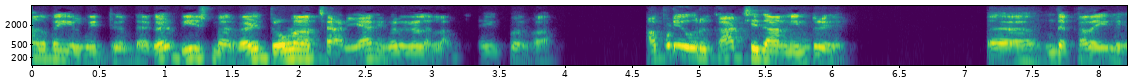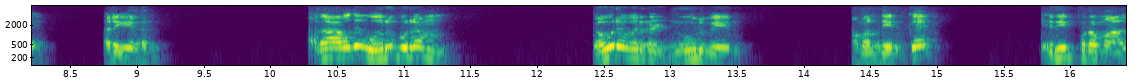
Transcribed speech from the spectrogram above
அகமையில் வீற்றிருந்தார்கள் பீஷ்மர்கள் துரோணாச்சாரியார் இவர்கள் எல்லாம் வருவார் அப்படி ஒரு காட்சி தான் இன்று அஹ், இந்த கதையிலே வருகிறது. அதாவது ஒருபுறம் கௌரவர்கள் நூறு பேர் அமர்ந்திருக்க எதிர்ப்புறமாக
